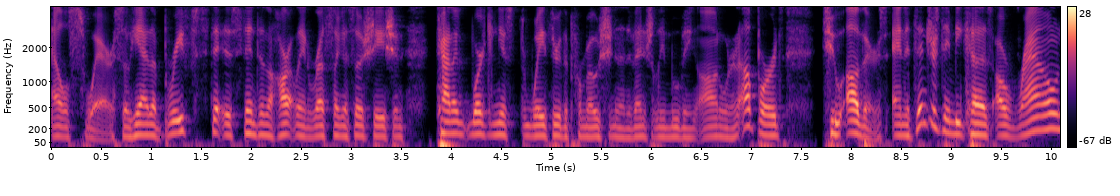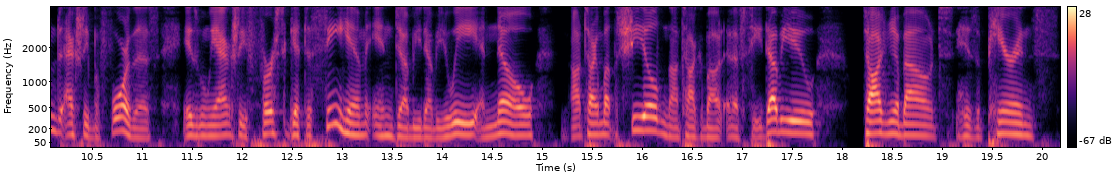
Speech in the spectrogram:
elsewhere. So he had a brief st- stint in the Heartland Wrestling Association, kind of working his way through the promotion and eventually moving onward and upwards to others. And it's interesting because around, actually before this, is when we actually first get to see him in WWE. And no, not talking about the Shield, not talking about FCW, talking about his appearance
